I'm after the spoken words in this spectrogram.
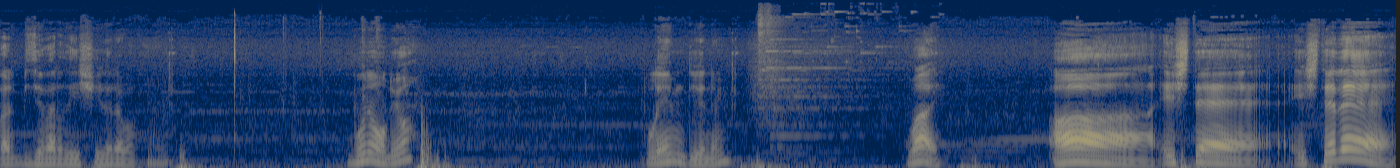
Ver bize verdiği şeylere bak. Bu ne oluyor? Blame diyelim. Vay. Aa işte işte de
